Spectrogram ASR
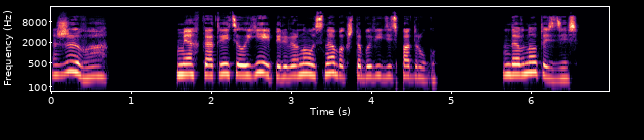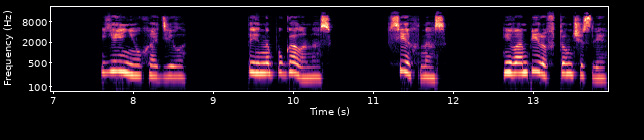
«Жива», — мягко ответила ей и перевернулась на бок, чтобы видеть подругу. «Давно ты здесь?» «Я и не уходила. Ты напугала нас. Всех нас. И вампиров в том числе.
